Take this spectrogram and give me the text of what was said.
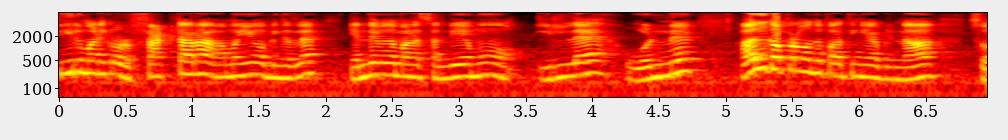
தீர்மானிக்கிற ஒரு ஃபேக்டராக அமையும் அப்படிங்கிறதுல எந்த விதமான சந்தேகமும் இல்லை. ஒன்று அதுக்கப்புறம் வந்து பார்த்தீங்க அப்படின்னா ஸோ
